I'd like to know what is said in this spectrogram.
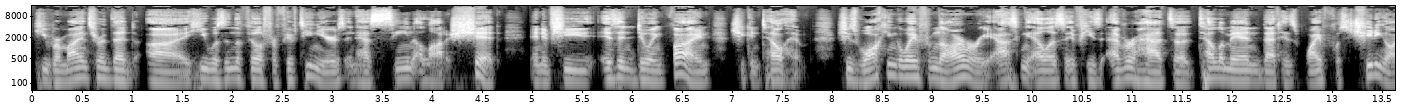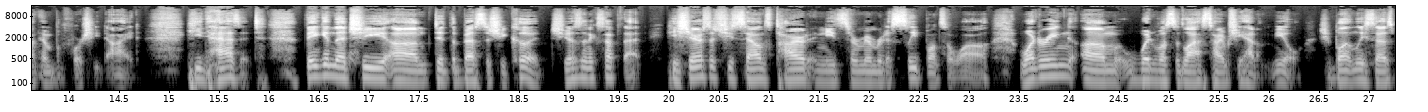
He reminds her that uh, he was in the field for 15 years and has seen a lot of shit. And if she isn't doing fine, she can tell him. She's walking away from the armory, asking Ellis if he's ever had to tell a man that his wife was cheating on him before she died. He hasn't, thinking that she um, did the best that she could. She doesn't accept that. He shares that she sounds tired and needs to remember to sleep once in a while wondering um, when was the last time she had a meal. She bluntly says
